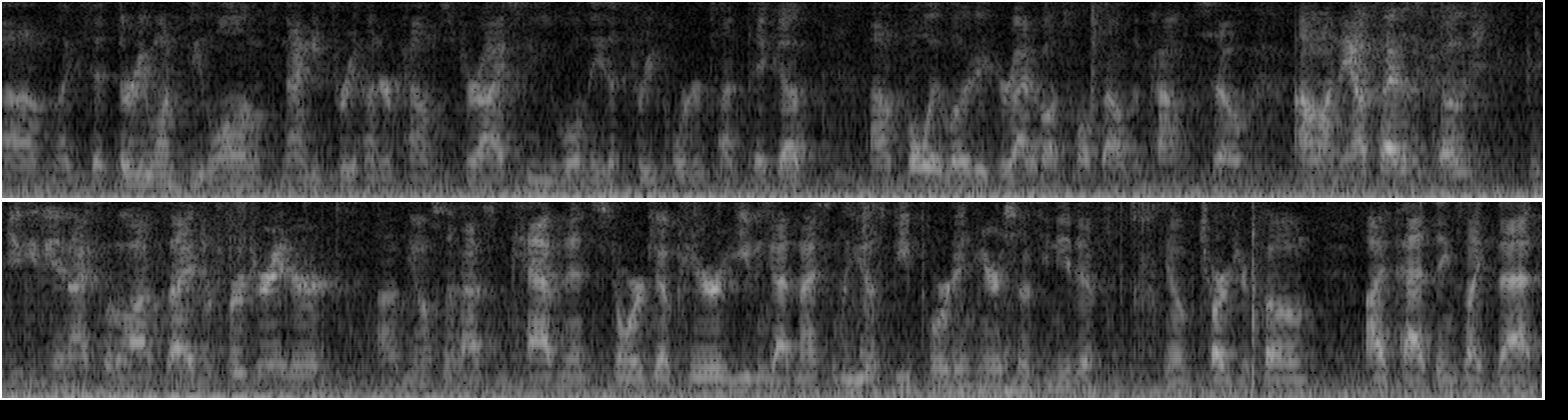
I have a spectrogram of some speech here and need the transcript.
um, like I said, 31 feet long. It's 9,300 pounds dry, so you will need a three-quarter ton pickup. Um, fully loaded, you're at about 12,000 pounds. So um, on the outside of the coach, do give you a nice little outside refrigerator. Um, you also have some cabinets, storage up here. You even got a nice little USB port in here, so if you need to, you know, charge your phone, iPad, things like that.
